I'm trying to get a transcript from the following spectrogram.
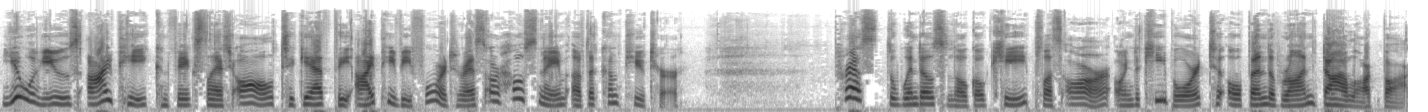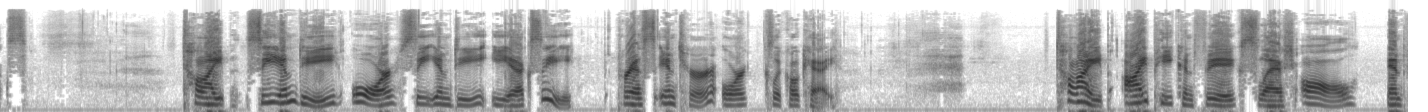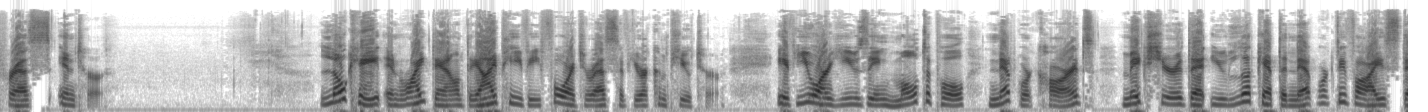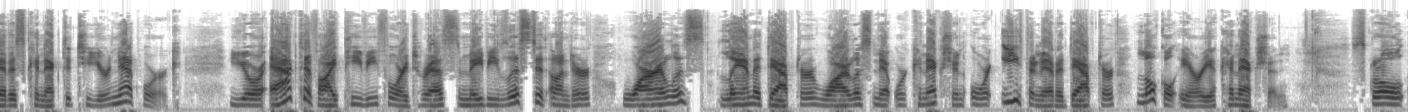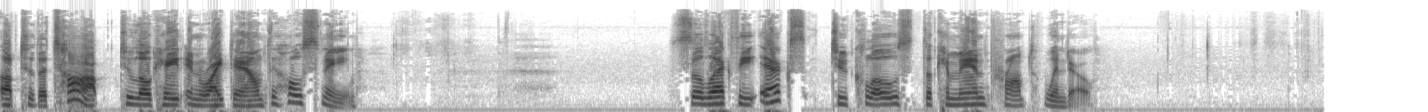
You will use ipconfig slash all to get the IPv4 address or host name of the computer. Press the Windows logo key plus R on the keyboard to open the Run dialog box. Type CMD or CMD-EXE. Press Enter or click OK. Type ipconfig slash all and press Enter. Locate and write down the IPv4 address of your computer. If you are using multiple network cards, make sure that you look at the network device that is connected to your network. Your active IPv4 address may be listed under Wireless LAN Adapter Wireless Network Connection or Ethernet Adapter Local Area Connection. Scroll up to the top to locate and write down the host name. Select the X to close the command prompt window.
